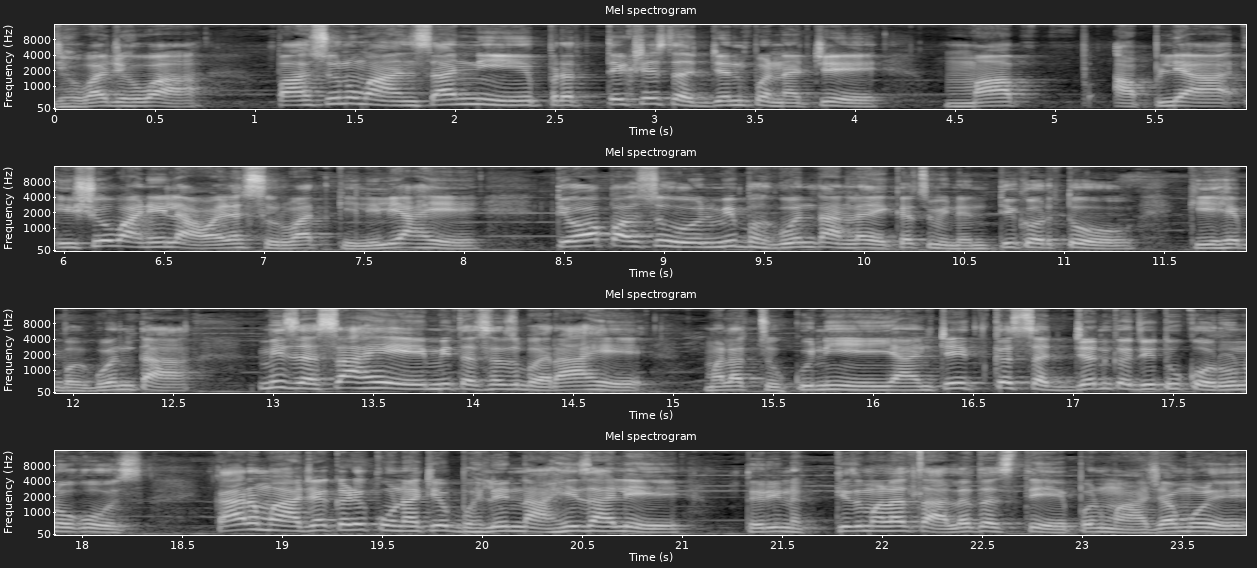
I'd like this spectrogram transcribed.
जेव्हा जेव्हा पासून माणसांनी प्रत्यक्ष सज्जनपणाचे माप आपल्या हिशोबाने लावायला सुरुवात केलेली आहे तेव्हापासून मी भगवंतांना एकच विनंती करतो की हे भगवंता मी जसा आहे मी तसंच बरा आहे. मला चुकूनही यांचे इतकं सज्जन कधी तू करू नकोस. कारण माझ्याकडे कोणाचे भले नाही झाले तरी नक्कीच मला चालत असते. पण माझ्यामुळे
